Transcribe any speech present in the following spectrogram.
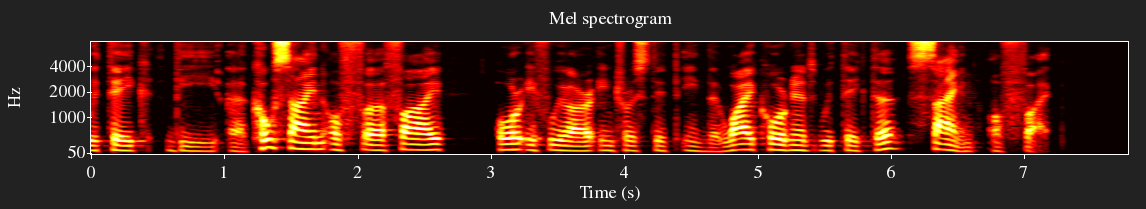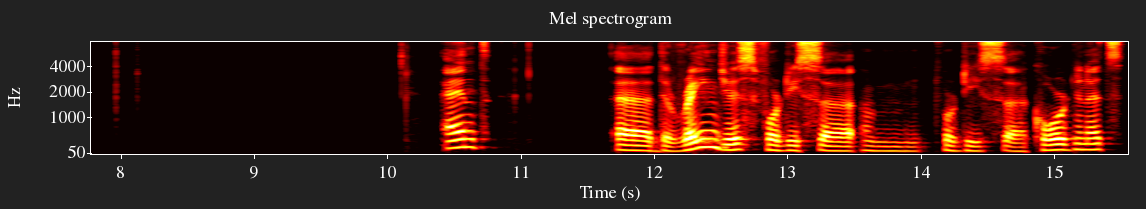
we take the uh, cosine of uh, phi, or if we are interested in the y-coordinate, we take the sine of phi. And uh, the ranges for these, uh, um, for these uh, coordinates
